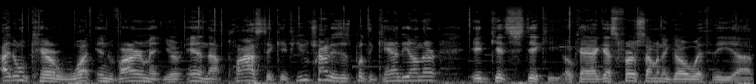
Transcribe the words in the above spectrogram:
I don't care what environment you're in, that plastic, if you try to just put the candy on there, it gets sticky. Okay, I guess first I'm going to go with the, uh,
